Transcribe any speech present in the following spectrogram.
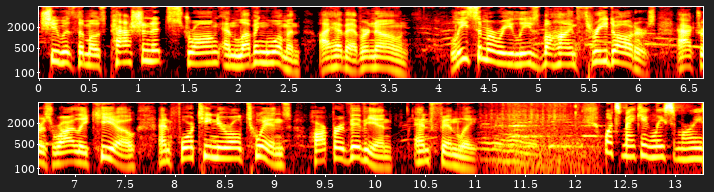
She was the most passionate, strong, and loving woman I have ever known. Lisa Marie leaves behind three daughters, actress Riley Keough, and 14 year old twins Harper Vivian and Finley. What's making Lisa Marie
